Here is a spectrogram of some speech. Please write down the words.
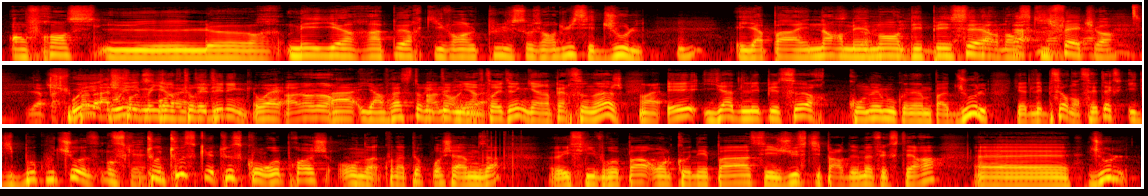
en France, le meilleur rappeur qui vend le plus aujourd'hui, c'est Joule. Mhm. Et il n'y a pas énormément d'épaisseur dans ce qu'il fait, tu vois. Il y a pas- Oui, pas- je oui crois que mais il y a un storytelling. Ouais. Ah non, non. Ah, il y a un vrai Ah storytelling. non, il y a un storytelling, il y a un personnage Ouais. et il y a de l'épaisseur qu'on aime ou qu'on n'aime pas. Jules, il y a de l'épaisseur dans ses textes. Il dit beaucoup de choses. Tout, tout ce que tout ce qu'on reproche, a- qu'on a pu reprocher à Hamza, euh, il se livre pas, on le connaît pas, c'est juste il parle de meufs, etc. Euh, Jules,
